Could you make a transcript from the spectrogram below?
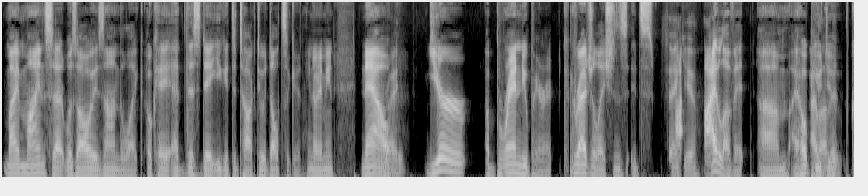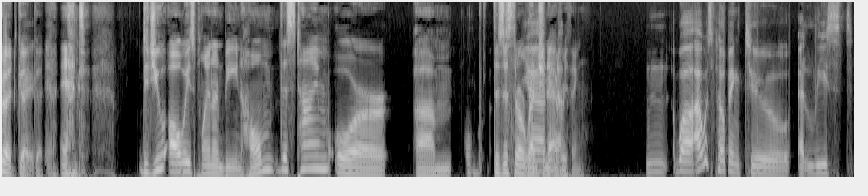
my mindset was always on to like, okay, at this date you get to talk to adults again. You know what I mean? Now right. you're a brand new parent. Congratulations! It's Thank you. I love it. Um, I hope I you do. it. Good, good, Great, good. yeah. And did you always plan on being home this time, or um, does this throw a Yeah, wrench I into mean, uh, everything? Well, I was hoping to at least,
